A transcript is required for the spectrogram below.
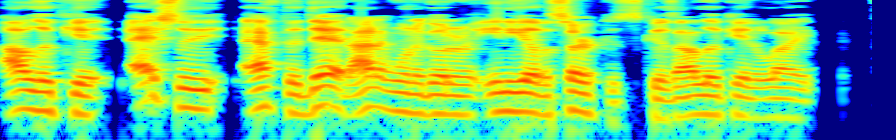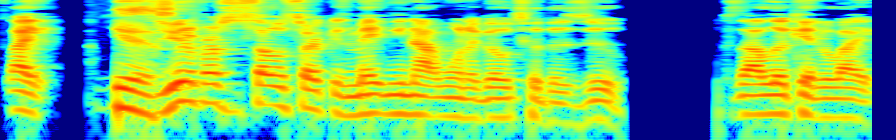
I look at actually after that I didn't want to go to any other circus because I look at it like like yes. Universal Soul Circus made me not want to go to the zoo because I look at it like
